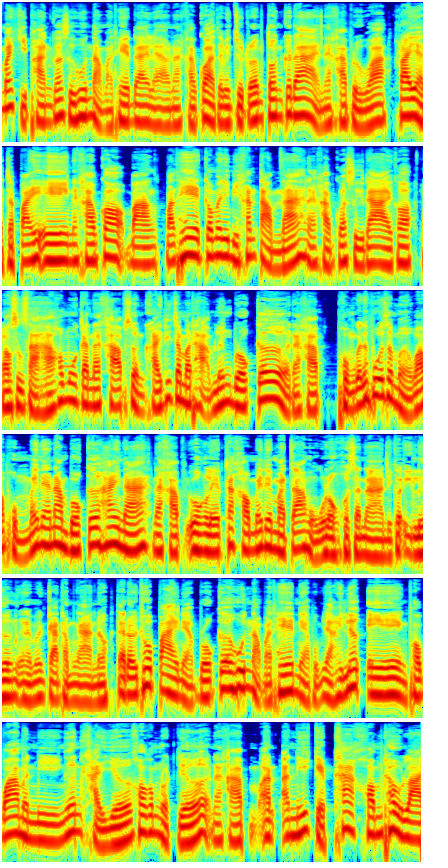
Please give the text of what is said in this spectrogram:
ไม่กี่พันก็ซื้อหุ้นต่างประเทศได้แล้วนะครับ ก็อาจจะเป็นจุดเริ่มต้นก็ได้นะครับ หรือว่าใครอยากจะไปเองนะครับ ก็บางประเทศก็ไม่ได้มีขั้นต่ำนะนะครับ ก็ซื้อได้ก็ลองศึกษาหาข้อมูลกันนะครับ ส่วนใครที่จะมาถามเรื่องโบรกเกอร์นะครับผมก็จะพูดเสมอว่าผมไม่แนะนำโบรกเกอร์ให้นะนะครับวงเล็บถ้าเขาไม่ได้มาจ้างผมลงโฆษณานี่ก็อีกเรื่องนึงนะเป็นการทำงานเนาะแต่โดยทั่วไปเนี่ยโบรกเกอร์หุ้นต่างประเทศเนี่ยผมอยากให้เลือกเอง เพราะว่ามันมีเงื่อนไขเยอะข้อกำหนดเยอะนะครับอันอันนี้เก็บค่าคอมเท่าไหร่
